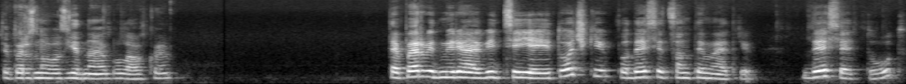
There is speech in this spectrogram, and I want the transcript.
Тепер знову з'єднаю булавкою. Тепер відміряю від цієї точки по 10 см. 10 тут.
